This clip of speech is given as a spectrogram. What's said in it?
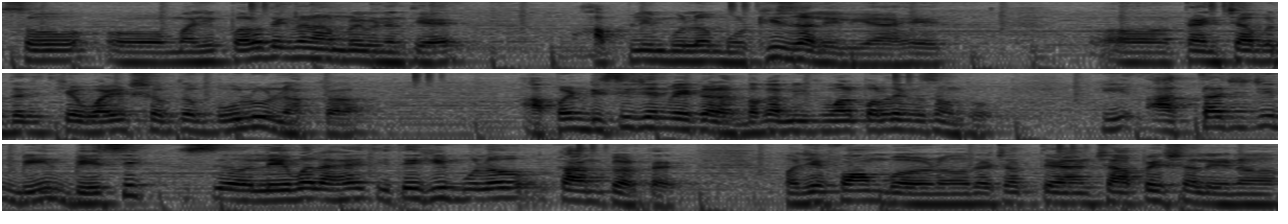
सो माझी परत एकदा नम्र विनंती आहे. आपली मुलं मोठी झालेली आहेत. त्यांच्याबद्दल इतके वाईट शब्द बोलू नका. आपण डिसिजन मेकर आहात. बघा मी तुम्हाला परत एकदा सांगतो की आत्ताची जी मेन बेसिक लेवल आहे तिथे ही मुलं काम करत आहेत म्हणजे फॉर्म भरणं त्याच्यात त्यांच्या अपेक्षा लिहिणं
